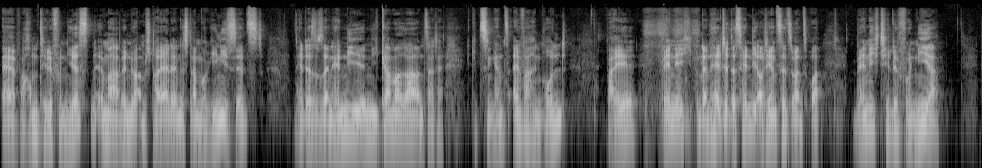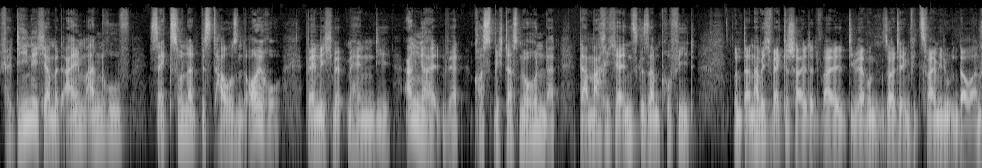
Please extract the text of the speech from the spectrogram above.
äh, warum telefonierst du denn immer, wenn du am Steuer deines Lamborghinis sitzt? Hält er so sein Handy in die Kamera und sagt, gibt es einen ganz einfachen Grund? Weil, wenn ich, und dann hält er das Handy auch die ganze Zeit so ans Ohr, wenn ich telefoniere, verdiene ich ja mit einem Anruf 600 bis 1000 Euro. Wenn ich mit dem Handy angehalten werde, kostet mich das nur 100. Da mache ich ja insgesamt Profit. Und dann habe ich weggeschaltet, weil die Werbung sollte irgendwie zwei Minuten dauern.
